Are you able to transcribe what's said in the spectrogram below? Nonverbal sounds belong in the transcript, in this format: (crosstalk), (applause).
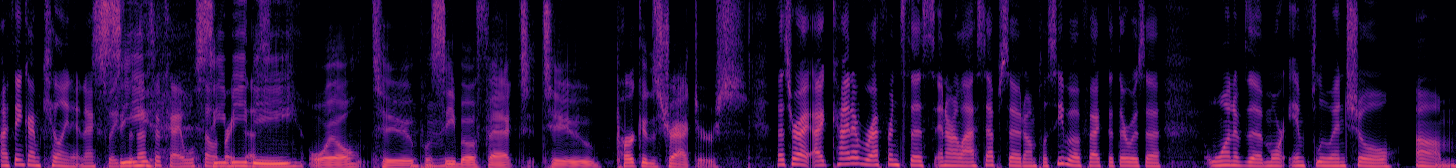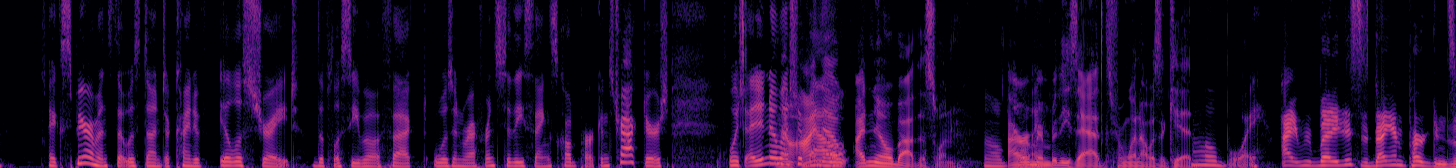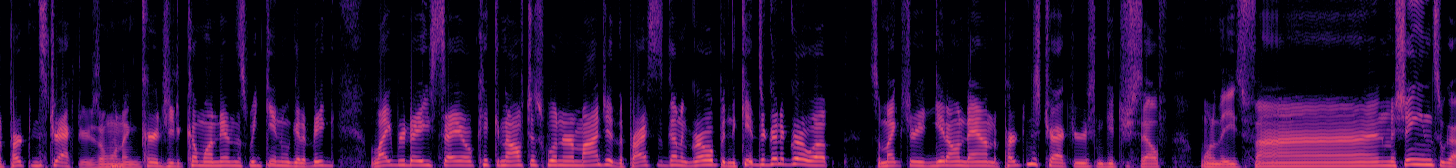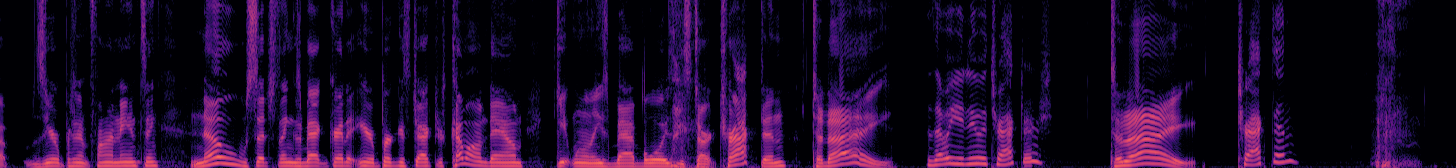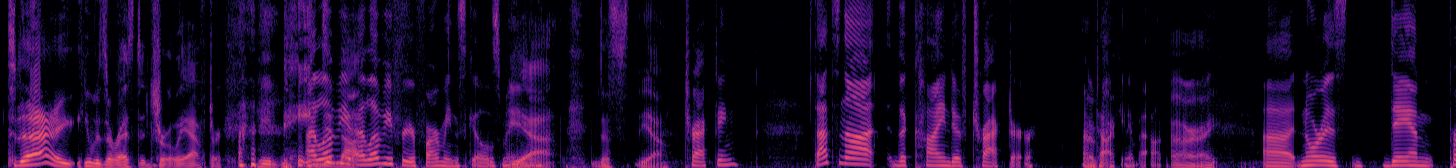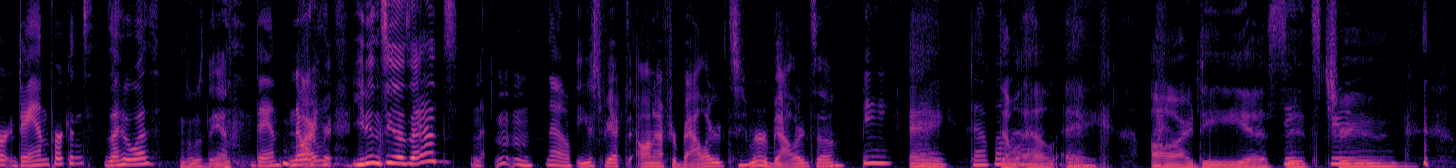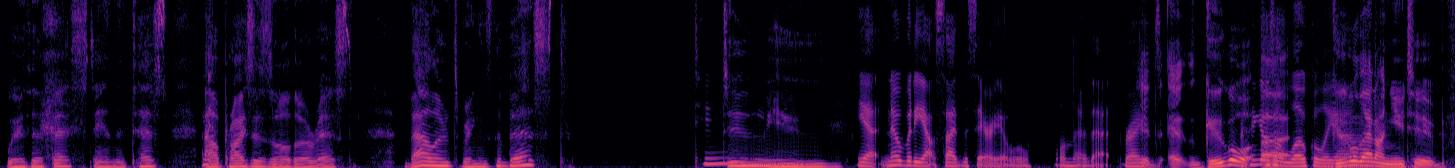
I think I'm killing it next week, C- but that's okay. We'll celebrate this. Mm-hmm. CBD oil to placebo effect to Perkins tractors. That's right. I kind of referenced this in our last episode on placebo effect that there was a one of the more influential um, experiments that was done to kind of illustrate the placebo effect was in reference to these things called Perkins tractors, which I didn't know Now, much about. I know I know about this one. Oh, I remember these ads from when I was a kid. Oh boy. Hi, everybody. This is Dan Perkins of Perkins Tractors. I want to hmm. encourage you to come on down this weekend. We got a big Labor Day sale kicking off. Just want to remind you the price is going to grow up and the kids are going to grow up. So make sure you get on down to Perkins Tractors and get yourself one of these fine machines. We got 0% financing. No such thing as bad credit here at Perkins Tractors. Come on down, get one of these bad boys and start (laughs) tracting today. Is that what you do with tractors? Today. Tracting? Today. He was arrested shortly after. He, (laughs) he I love you. not- I love you for your farming skills, man. Yeah, that's yeah. Tracting. That's not the kind of tractor I'm talking about. All right. Uh, nor is Dan per- Dan Perkins. Is that who it was? Who was Dan? Dan? (laughs) No, I re- you didn't see those ads? no. It used to be after, on after Ballards. You Remember Ballards though? B A double L A. R D S. It's true. We're the best and the test. Our prices all the rest. Ballards brings the best To to you. Yeah, nobody outside this area will will know that, right? It's uh, Google. I think it was a uh, locally Google owned. that on YouTube.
